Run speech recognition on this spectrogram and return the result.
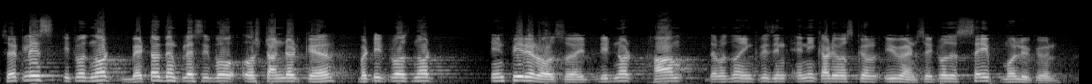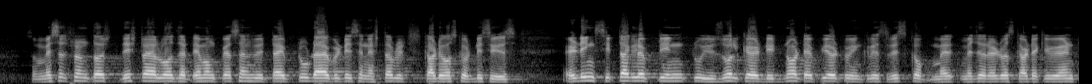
So at least it was not better than placebo or standard care, but it was not inferior also. It did not harm, there was no increase in any cardiovascular event. So it was a safe molecule. So message from this, this trial was that among patients with type 2 diabetes and established cardiovascular disease, adding sitagliptin to usual care did not appear to increase risk of ma major adverse cardiac event,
